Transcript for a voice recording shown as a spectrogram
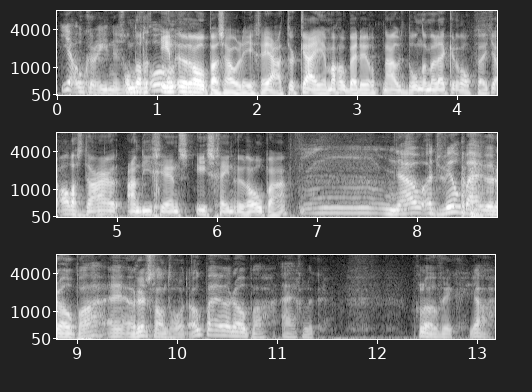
Ja, Oekraïne is Omdat het in. Europa zou liggen. Ja, Turkije mag ook bij de Europa. Nou, donder maar lekker op. Weet je, alles daar aan die grens is geen Europa. Mm, nou, het wil bij Europa. En Rusland hoort ook bij Europa, eigenlijk. Geloof ik, ja.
